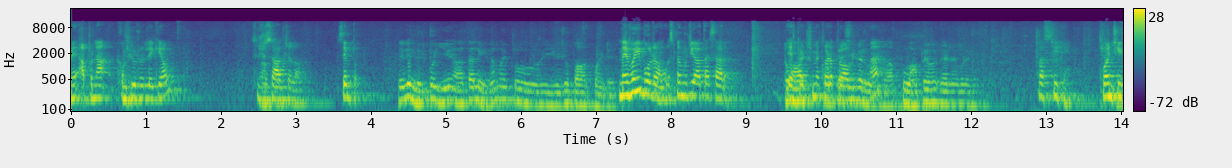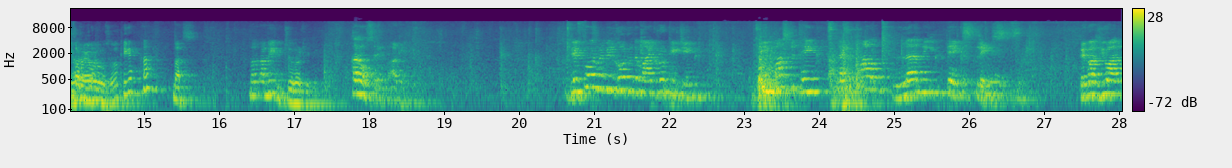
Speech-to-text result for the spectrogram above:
मैं अपना कंप्यूटर लेके आऊँ? सिर्फ़ साल चलाओ सिंपल नहीं नहीं मेरे को ये आता नहीं ना माइक्रो ये जो पावर पॉइंट है। मैं वही बोल रहा हूँ उसमें मुझे आता है सारा। ये आप- में थोड़ा प्रॉब्लम? हाँ? आपको वहाँ पे रहना पड़ेगा। बस ठीक है। कौन चीज़ करो, ठीक है? हाँ बस। बस अभी चलो ठीक है करो से आगे Before we will go to the micro teaching, we must think that how learning takes place. Because you are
